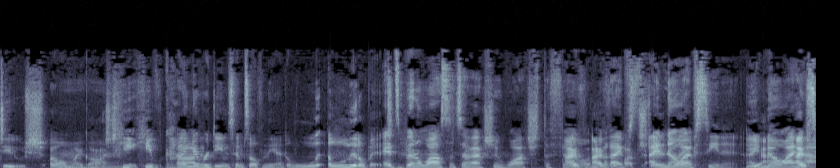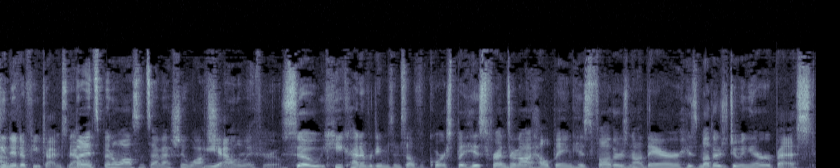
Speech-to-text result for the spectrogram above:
douche oh my gosh he he kind Mm-hmm. Not of redeems himself in the end a, li- a little bit It's been a while since I've actually watched the film, I've- I've but I've watched I it, know like- I've seen it. I yeah, know I i've seen it a few times now but it's been a while since I've actually watched it Yeah. all the way through. so he kind of redeems himself of course but his friends are not helping his father's Mm-hmm. not there his mother's doing her best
